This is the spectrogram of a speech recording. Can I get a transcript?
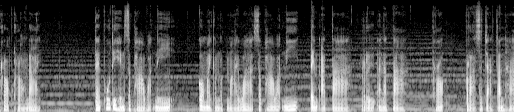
ครอบครองได้ แต่ผู้ที่เห็นสภาวะนี้ ก็ไม่กำหนดหมายว่าสภาวะนี้เป็นอัตตาหรืออนัตตา เพราะปราศจากตัณหา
